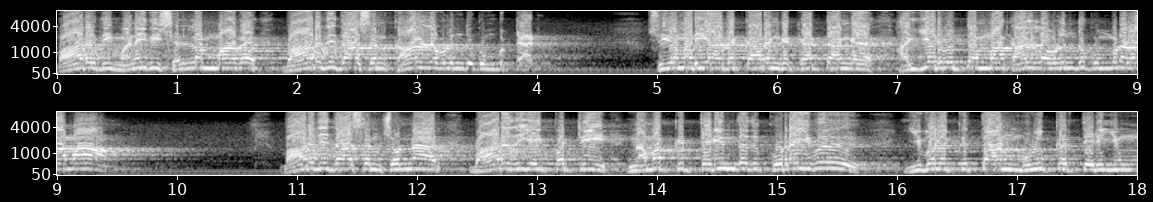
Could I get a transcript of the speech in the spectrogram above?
பாரதி மனைவி செல்லம்மாவ பாரதிதாசன் காலில் விழுந்து கும்பிட்டார். சுயமரியாதைக்காரங்க கேட்டாங்க ஐயர் விட்டம்மா காலில் விழுந்து கும்பிடலாமா? பாரதிதாசன் சொன்னார் பாரதியை பற்றி நமக்கு தெரிந்தது குறைவு. இவளுக்குத்தான் முழுக்க தெரியும்.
